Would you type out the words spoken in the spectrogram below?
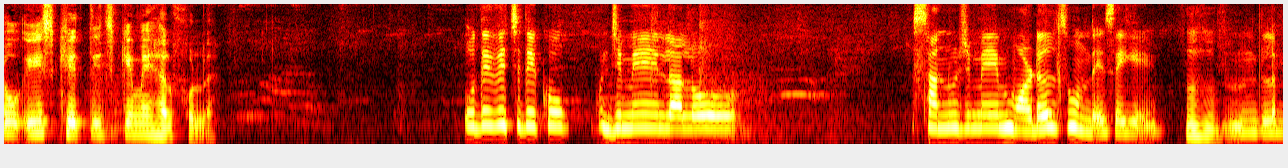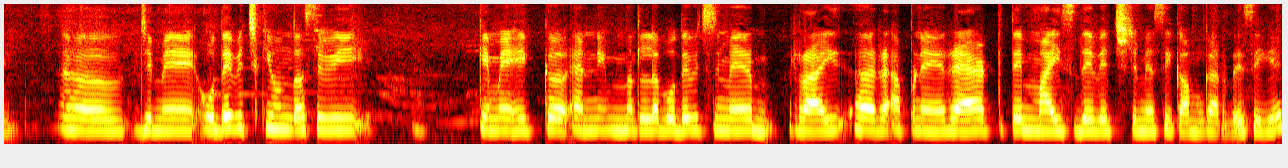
ਉਹ ਇਸ ਖੇਤੀ ਚ ਕਿਵੇਂ ਹੈਲਪਫੁਲ ਹੈ? ਉਹਦੇ ਵਿੱਚ ਦੇਖੋ ਜਿਵੇਂ ਲਾ ਲਓ ਸਾਨੂੰ ਜਿਵੇਂ ਮਾਡਲਸ ਹੁੰਦੇ ਸੀਗੇ ਹੂੰ ਹੂੰ। ਮਤਲਬ ਅਹ, ਜਿਵੇਂ ਉਹਦੇ ਵਿੱਚ ਕੀ ਹੁੰਦਾ ਸੀ ਵੀ ਕਿਵੇਂ ਇੱਕ ਐਨੀ ਮਤਲਬ ਉਹਦੇ ਵਿੱਚ ਜਿਵੇਂ ਰਾਈ ਅਹ, ਆਪਣੇ ਰੈਟ ਤੇ ਮਾਈਸ ਦੇ ਵਿੱਚ ਜਿਵੇਂ ਅਸੀਂ ਕੰਮ ਕਰਦੇ ਸੀਗੇ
